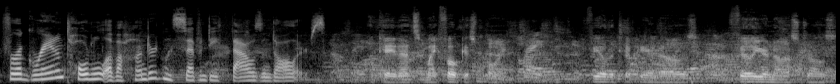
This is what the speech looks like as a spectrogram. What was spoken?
for a grand total of $170,000. Okay, that's my focus point. Right. Feel the tip of your nose, feel your nostrils,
